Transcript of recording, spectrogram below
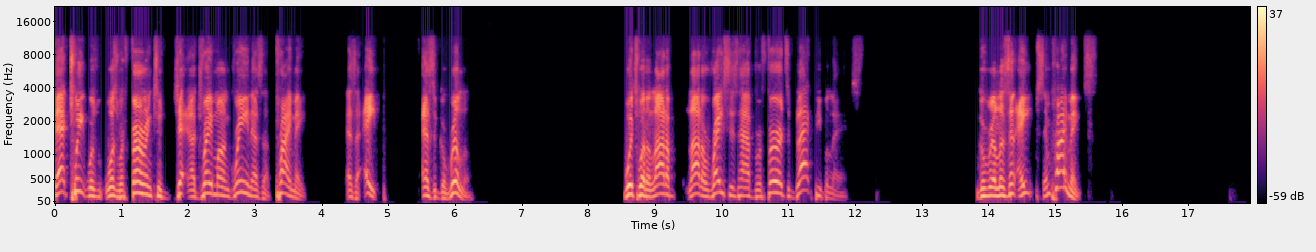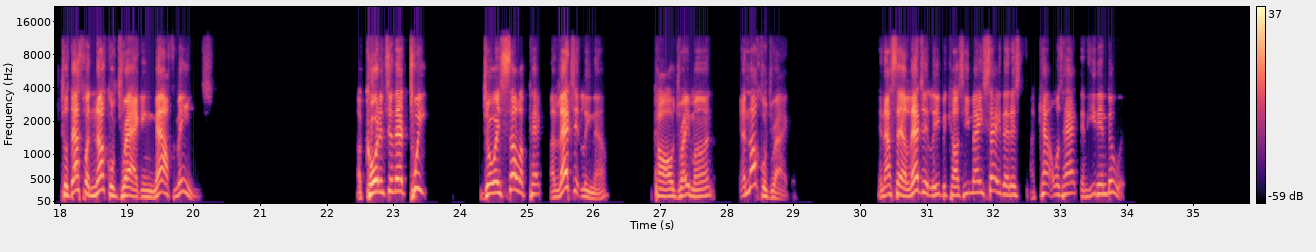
That tweet was was referring to J- uh, Draymond Green as a primate, as an ape as a gorilla, which what a lot of lot of races have referred to black people as gorillas and apes and primates. So that's what knuckle dragging mouth means. According to that tweet, Joey Sulipeck allegedly now called Draymond a knuckle dragger. And I say allegedly because he may say that his account was hacked and he didn't do it.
